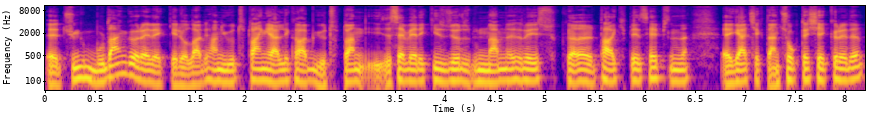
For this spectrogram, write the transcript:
E, çünkü buradan görerek geliyorlar. Hani YouTube'dan geldik abi. YouTube'dan severek izliyoruz. Bilmem ne reis takipteyiz. Hepsini e, gerçekten çok teşekkür ederim.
